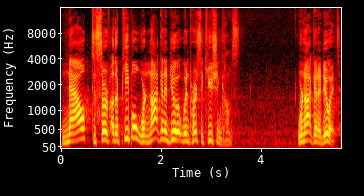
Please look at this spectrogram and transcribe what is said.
now to serve other people, we're not going to do it when persecution comes. We're not going to do it.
